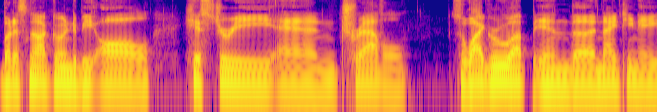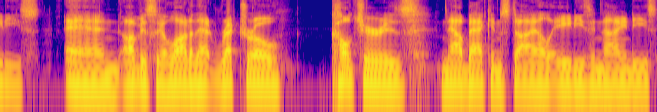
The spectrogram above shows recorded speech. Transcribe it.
But it's not going to be all history and travel. So I grew up in the 1980s, and obviously a lot of that retro culture is now back in style, 80s and 90s.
